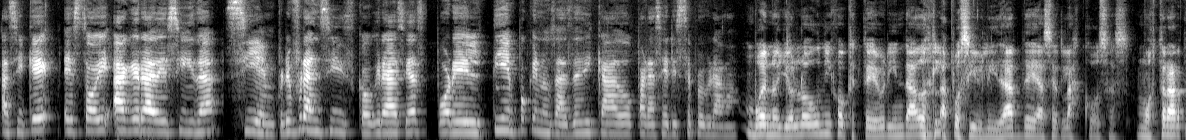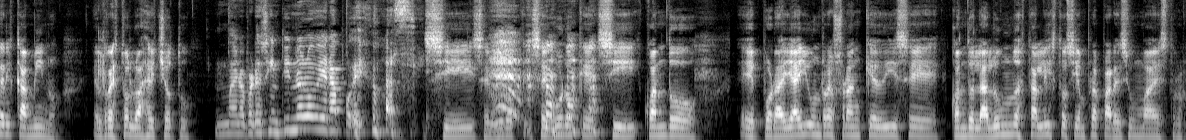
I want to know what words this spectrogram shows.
así que estoy agradecida siempre, Francisco. Gracias por el tiempo que nos has dedicado para hacer este programa. Bueno, yo lo único que te he brindado es la posibilidad de hacer las cosas, mostrarte el camino. El resto lo has hecho tú. Bueno, pero sin ti no lo hubiera podido hacer. Sí, seguro que, seguro que sí. Cuando eh, por ahí hay un refrán que dice, cuando el alumno está listo, siempre aparece un maestro.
